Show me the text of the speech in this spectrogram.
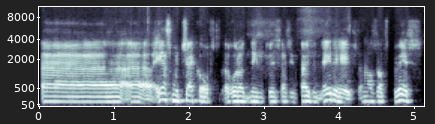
eh, eh, eerst moet checken of Roda 1962 duizend leden heeft. En als dat zo is,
